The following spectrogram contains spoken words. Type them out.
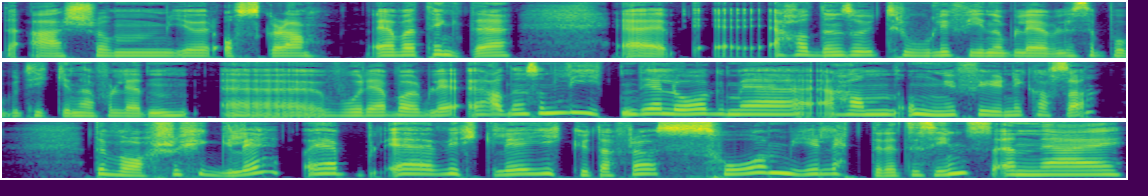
det er som gjør oss glad. Og Jeg bare tenkte jeg, jeg hadde en så utrolig fin opplevelse på butikken her forleden, uh, hvor jeg bare ble Jeg hadde en sånn liten dialog med han unge fyren i kassa. Det var så hyggelig, og jeg, jeg virkelig gikk ut derfra så mye lettere til sinns enn jeg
